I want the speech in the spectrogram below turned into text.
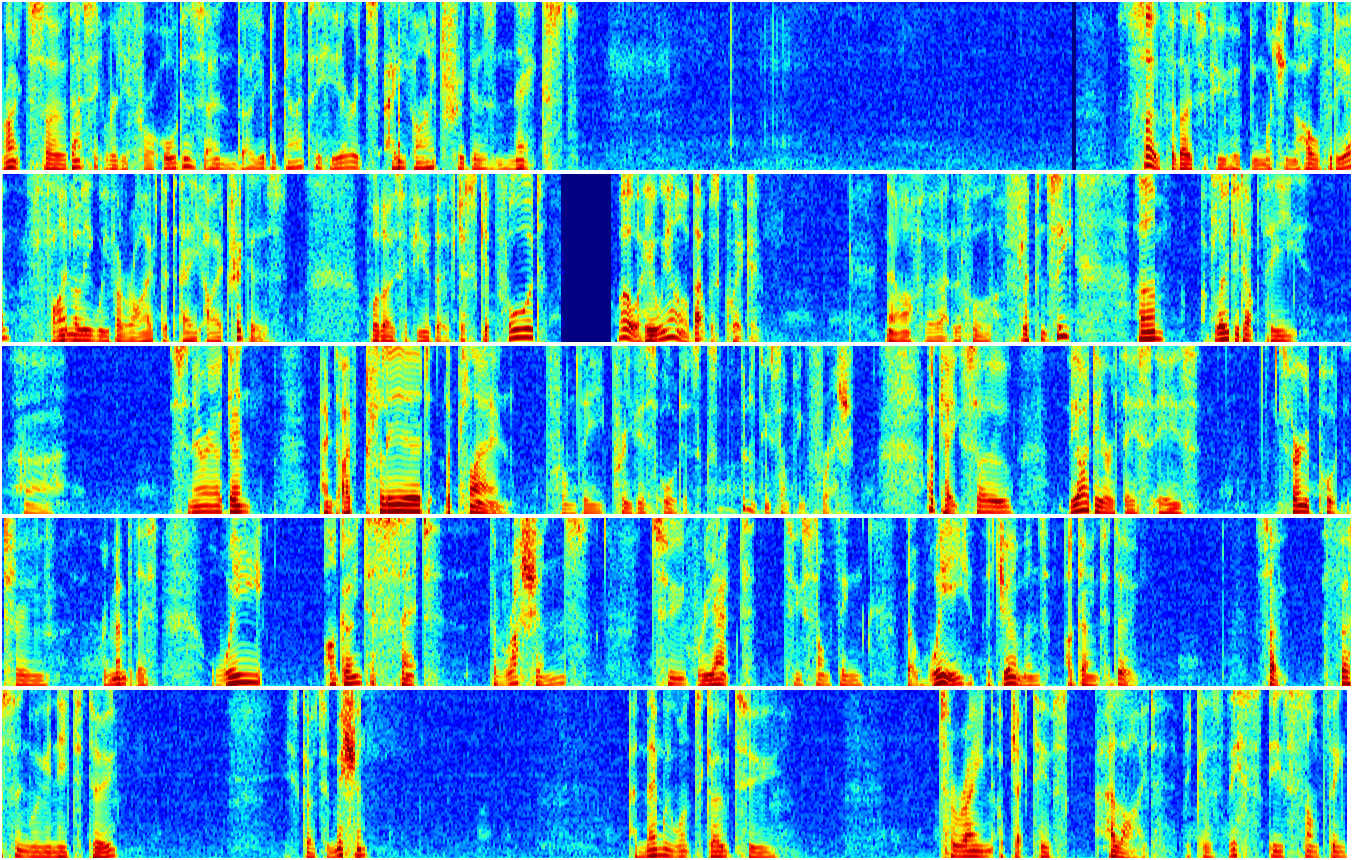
right so that's it really for orders and uh, you'll be glad to hear it's AI triggers next So, for those of you who have been watching the whole video, finally we've arrived at AI triggers. For those of you that have just skipped forward, well, here we are. That was quick. Now, after that little flippancy, um, I've loaded up the uh, scenario again, and I've cleared the plan from the previous orders, because we're going to do something fresh. Okay, so the idea of this is it's very important to remember this, we are going to set the Russians to react to something that we, the Germans, are going to do. So, the first thing we need to do is go to mission and then we want to go to terrain objectives allied because this is something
